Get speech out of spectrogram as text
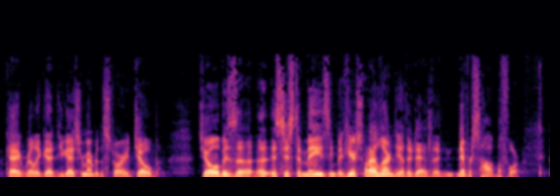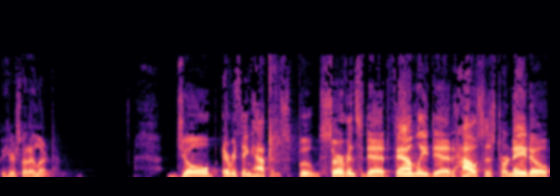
okay? Really good. You guys remember the story? Job. Job is a, a, it's just amazing. But here's what I learned the other day. I never saw it before. But here's what I learned. Job, everything happens. Boom. Servants dead, family dead, houses, tornado,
